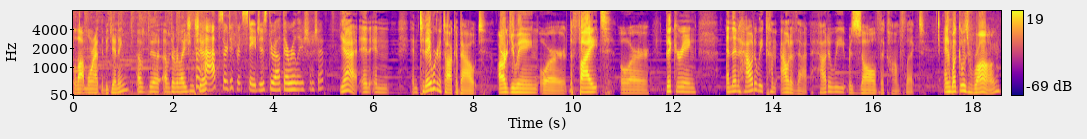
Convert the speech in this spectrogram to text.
a lot more at the beginning of the of the relationship. Perhaps or different stages throughout their relationship. Yeah, and and and today we're going to talk about arguing or the fight or bickering. And then how do we come out of that? How do we resolve the conflict? And what goes wrong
